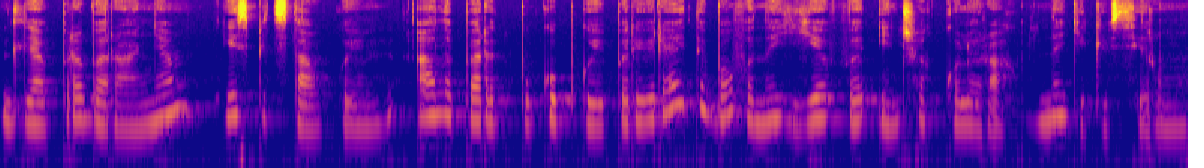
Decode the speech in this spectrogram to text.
для прибирання із підставкою. Але перед покупкою перевіряйте, бо вони є в інших кольорах, не тільки в сірому.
